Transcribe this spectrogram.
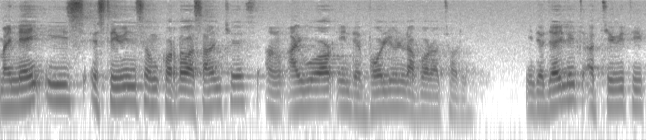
My name is Stevenson Cordova Sanchez and I work in the volume laboratory. In the daily activity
